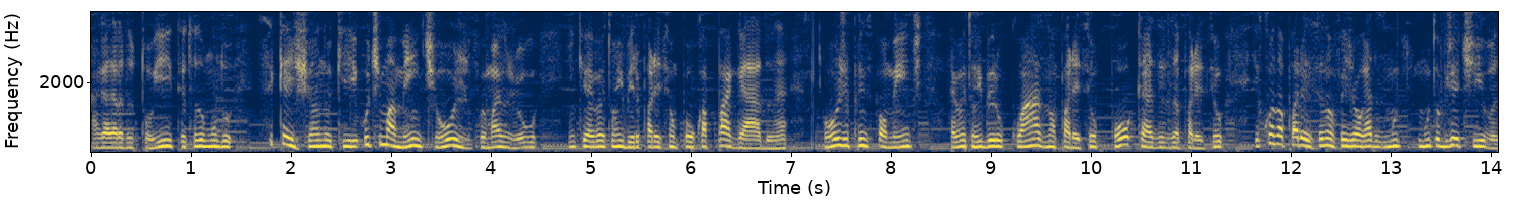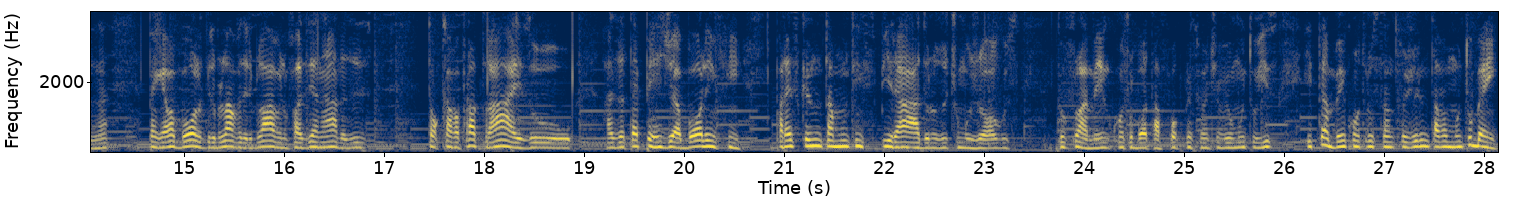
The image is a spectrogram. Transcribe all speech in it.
a galera do Twitter, todo mundo se queixando que ultimamente, hoje foi mais um jogo em que o Everton Ribeiro parecia um pouco apagado, né? Hoje, principalmente, o Everton Ribeiro quase não apareceu, poucas vezes apareceu, e quando apareceu não fez jogadas muito, muito objetivas, né? Pegava a bola, driblava, driblava, não fazia nada, às vezes tocava para trás ou às vezes até perdia a bola, enfim. Parece que ele não está muito inspirado nos últimos jogos do Flamengo contra o Botafogo, principalmente viu muito isso, e também contra o Santos hoje ele não estava muito bem.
